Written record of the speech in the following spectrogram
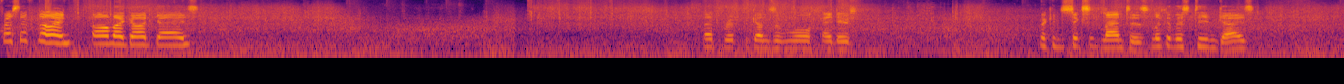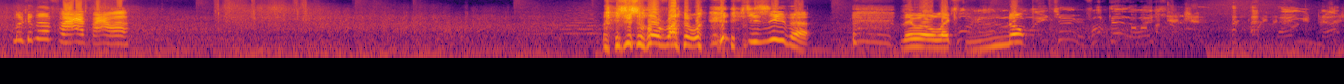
press F9. Oh my god, guys. Let's rip the guns of war. Hey, dude. Freaking six Atlantas. Look at this team, guys. Look at the firepower. They just all ran away. Did you see that? They were all like, nope. Way too. Fuck that noise. Are you nuts?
